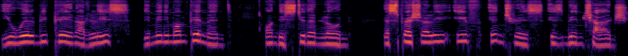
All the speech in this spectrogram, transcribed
you will be paying at least the minimum payment on the student loan, especially if interest is being charged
